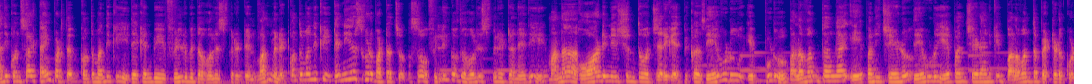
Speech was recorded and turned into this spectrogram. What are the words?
అది కొన్నిసార్లు టైం పడుతుంది. కొంతమందికి they can be filled with the Holy Spirit in one minute కొంతమందికి టెన్ ఇయర్స్ కూడా పట్టొచ్చు. So filling of the Holy Spirit అనేది మన కోఆర్డినేషన్తో జరిగేది. బికాస్ దేవుడు ఎప్పుడు బలవంతంగా ఏ పని చేయడు దేవుడు ఏ పని చేయడానికి బలవంత పెట్టడు కూడా.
